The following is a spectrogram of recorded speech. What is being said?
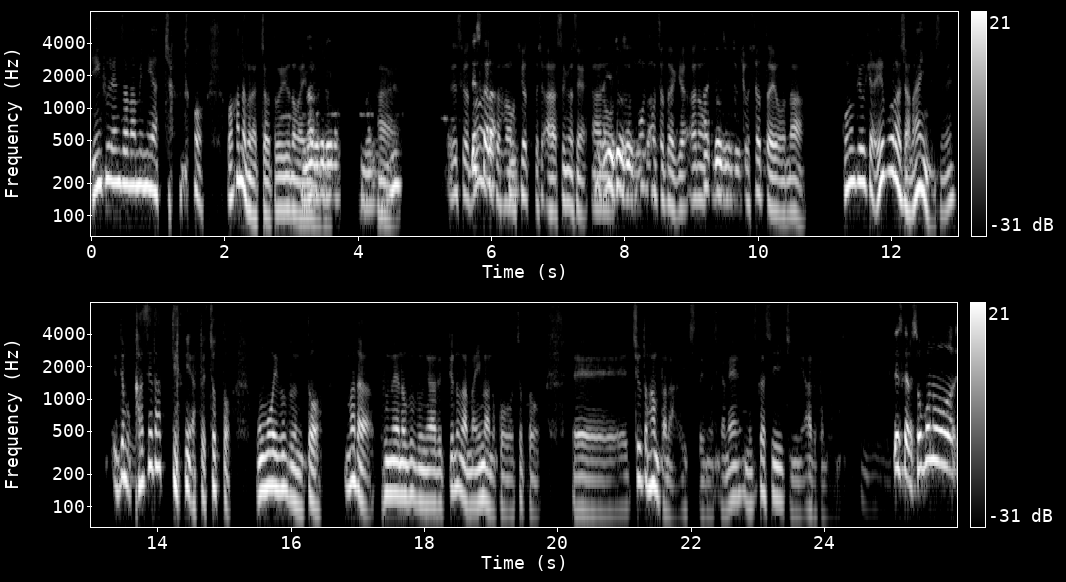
インフルエンザ並みにやっちゃうと、分かんなくなっちゃうというのが今の状況。はい、ですから、どなたかがおっしゃったし、あ、すみません。あの、もうちょっとだけ、あの、はい、さっきおっしゃったような、この病気はエボラじゃないんですね。でも風邪だっていうふうにやっぱりちょっと重い部分と、まだ不明の部分があるっていうのが、まあ、今のこうちょっと、えー、中途半端な位置といいますかね、難しい位置にあると思います。ですから、そこの、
